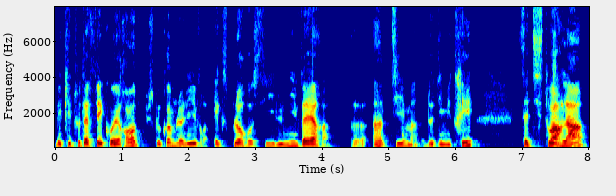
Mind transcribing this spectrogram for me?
mais qui est tout à fait cohérente, puisque comme le livre explore aussi l'univers intime de Dimitri, cette histoire-là,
